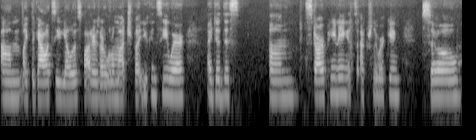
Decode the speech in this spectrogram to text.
Um, like the galaxy yellow splatters are a little much, but you can see where I did this um, star painting. It's actually working. So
